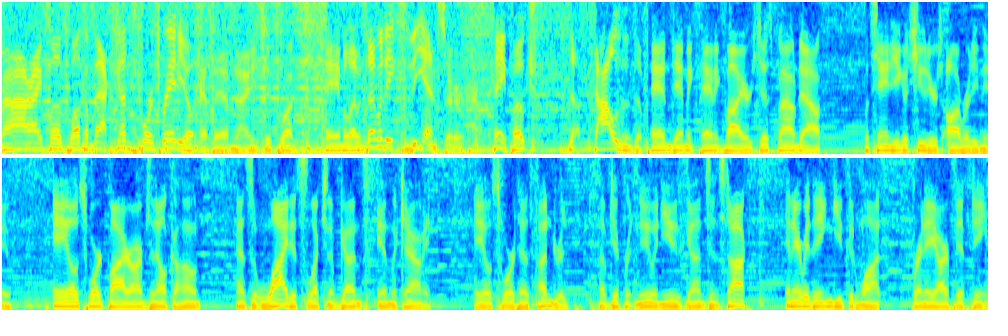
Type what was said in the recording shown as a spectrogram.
All right, folks, welcome back. Gun Sports Radio, FM 96.1, AM 1170. The answer. Hey, folks, the thousands of pandemic panic buyers just found out what San Diego shooters already knew. AO Sword Firearms in El Cajon has the widest selection of guns in the county. AO Sword has hundreds of different new and used guns in stock and everything you could want for an AR 15.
